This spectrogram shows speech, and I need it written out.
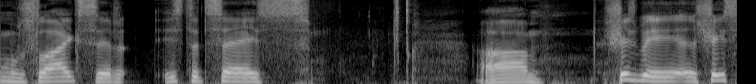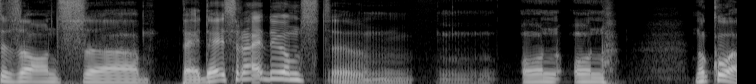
mums laiks ir iztecējis? Um, šis bija šīs sezonas uh, pēdējais raidījums. Un, un nu ko,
